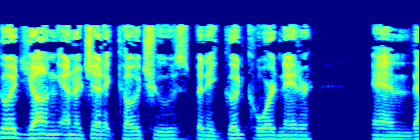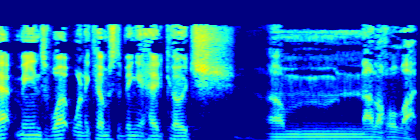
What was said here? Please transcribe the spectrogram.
Good, young, energetic coach who's been a good coordinator, and that means what when it comes to being a head coach? Um, not a whole lot.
